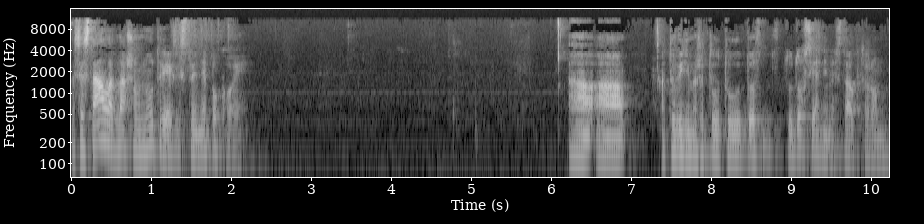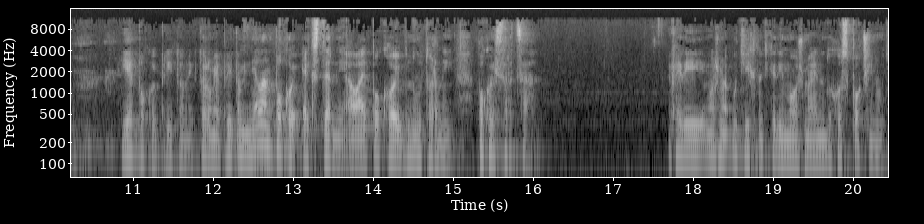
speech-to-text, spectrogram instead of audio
Zase stále v našom vnútri existuje nepokoj. A, a, a tu vidíme, že tu, tu, tu dosiahneme stav, ktorom je pokoj prítomný, ktorom je prítomný nielen pokoj externý, ale aj pokoj vnútorný, pokoj srdca kedy môžeme utichnúť, kedy môžeme jednoducho spočinúť.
